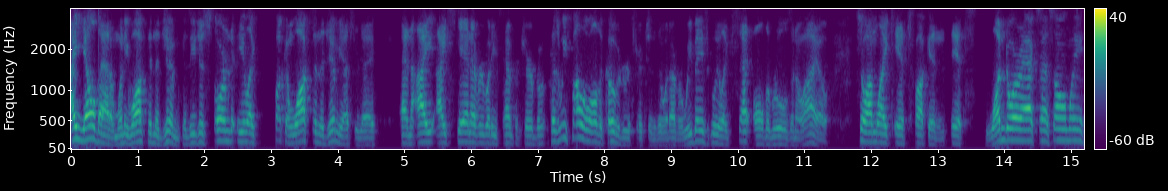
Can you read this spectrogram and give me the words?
I yelled at him when he walked in the gym because he just stormed. He like fucking walks in the gym yesterday, and I I scan everybody's temperature because we follow all the COVID restrictions or whatever. We basically like set all the rules in Ohio. So I'm like, it's fucking, it's one door access only.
